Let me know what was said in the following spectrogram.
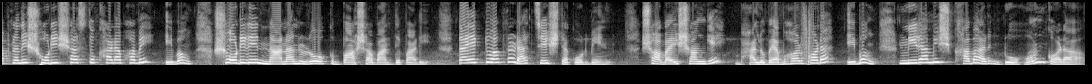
আপনাদের শরীর স্বাস্থ্য খারাপ হবে এবং শরীরে নানান রোগ বাসা বাঁধতে পারে। তাই একটু আপনারা চেষ্টা করবেন। সবাইয়ের সঙ্গে ভালো ব্যবহার করা এবং নিরামিষ খাবার গ্রহণ করা।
